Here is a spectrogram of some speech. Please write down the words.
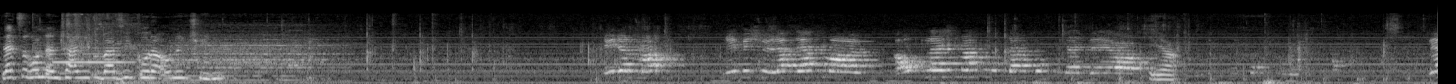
Letzte Runde entscheidet über Sieg oder Unentschieden. Nee, dann mach. Nee, Michel, lass erstmal Ausgleich machen und dann gucken, wer der. Ja. Wer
